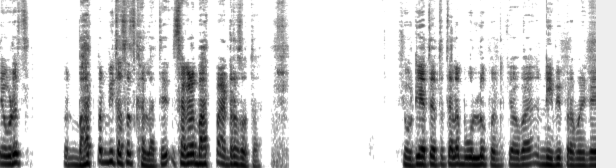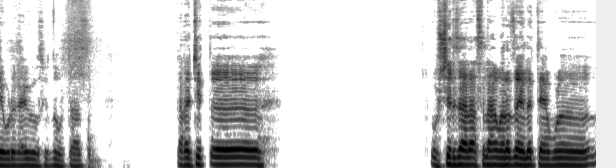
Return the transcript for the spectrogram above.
तेवढंच. पण भात पण मी तसाच खाल्ला. ते सगळा भात पांढराच होता. शेवटी आता तर त्याला बोललो पण की बाबा नेहमीप्रमाणे काय एवढं काही व्यवस्थित नव्हतं आज. कदाचित उशीर झाला असेल आम्हाला जायला त्यामुळं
